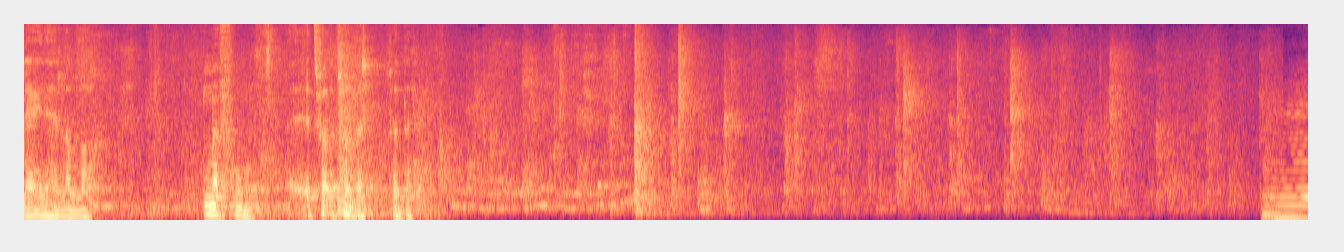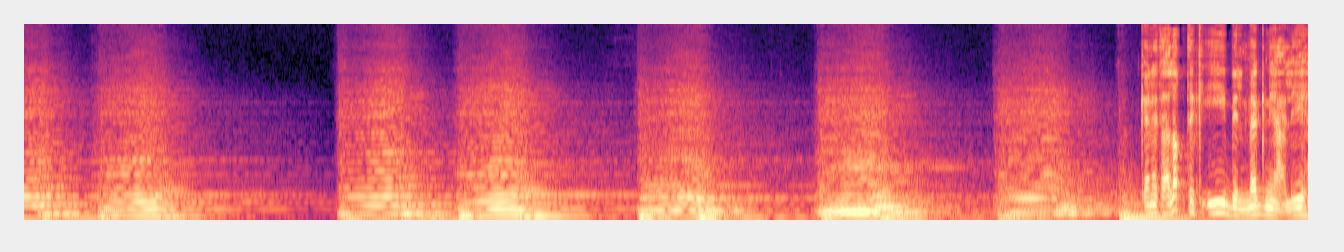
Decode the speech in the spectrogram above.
لا إله إلا الله. مفهوم. اتف- اتفضل اتفضل. علاقتك إيه بالمجني عليه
